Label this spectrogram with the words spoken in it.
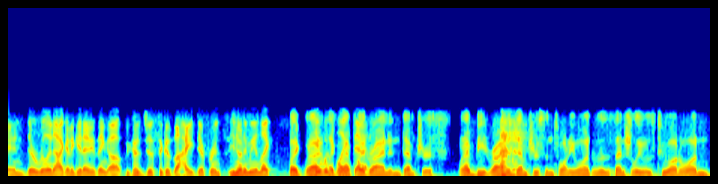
And they're really not going to get anything up because just because of the height difference, you know what I mean? Like Like when I It was like when I played that. Ryan and Demtress, when I beat Ryan and Demtress in 21, it was essentially it was two on one,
